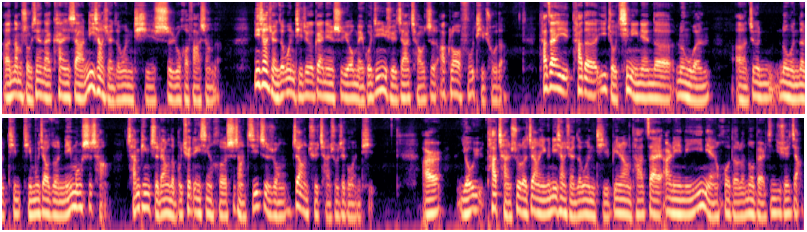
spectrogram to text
呃，那么首先来看一下逆向选择问题是如何发生的。逆向选择问题这个概念是由美国经济学家乔治阿克洛夫提出的。他在他的一九七零年的论文，呃，这个论文的题题目叫做《柠檬市场产品质量的不确定性和市场机制》中，这样去阐述这个问题。而由于他阐述了这样一个逆向选择问题，并让他在二零零一年获得了诺贝尔经济学奖。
